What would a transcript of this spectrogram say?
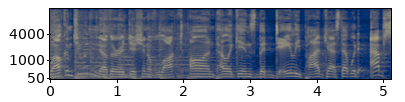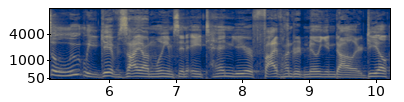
Welcome to another edition of Locked On Pelicans, the daily podcast that would absolutely give Zion Williamson a 10 year, $500 million deal.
